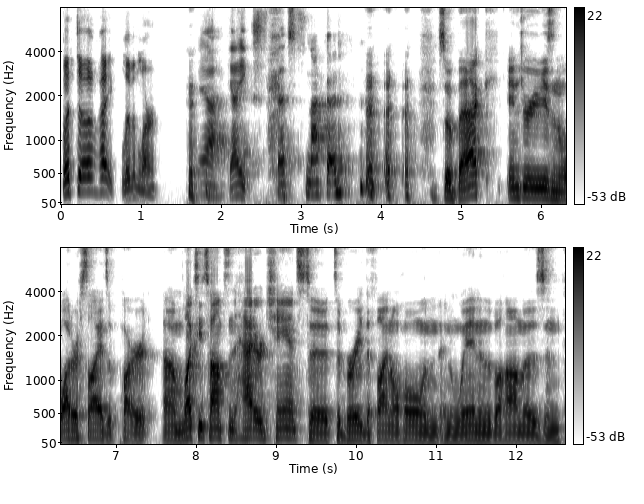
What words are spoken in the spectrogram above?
But uh, hey, live and learn. yeah, yikes. That's not good. so back injuries and water slides apart, um, Lexi Thompson had her chance to to birdie the final hole and, and win in the Bahamas, and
